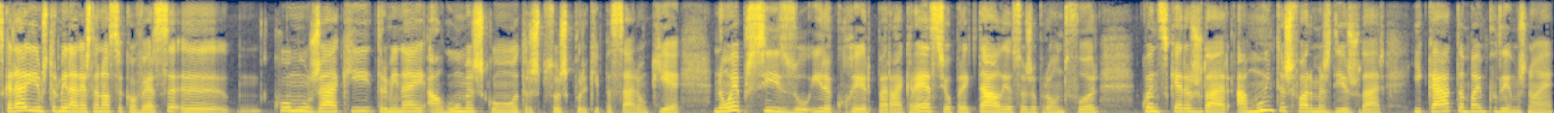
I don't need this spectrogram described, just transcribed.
Se calhar íamos terminar esta nossa conversa uh, como já aqui terminei algumas com outras pessoas que por aqui passaram, que é não é preciso ir a correr para a Grécia ou para a Itália, ou seja, para onde for, quando se quer ajudar. Há muitas formas de ajudar e cá também podemos, não é?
